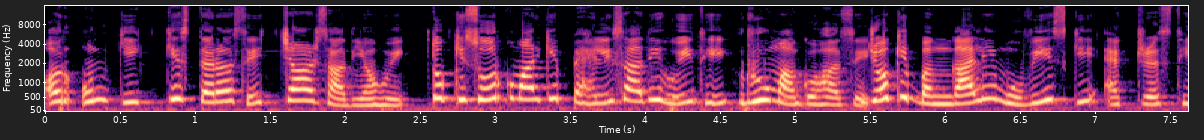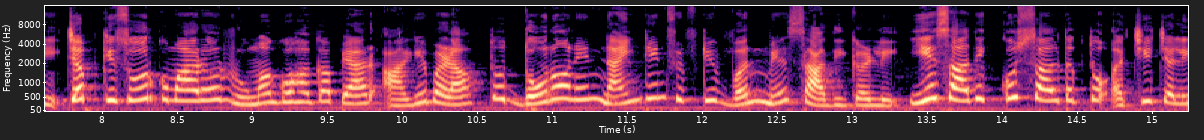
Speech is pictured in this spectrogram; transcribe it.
और उनकी किस तरह से चार शादियाँ हुई। तो किशोर कुमार की पहली शादी हुई थी रूमा गुहा से, जो कि बंगाली मूवीज़ की एक्ट्रेस थी। जब किशोर कुमार और रूमा गुहा का प्यार आगे बढ़ा तो दोनों ने 1951 में शादी कर ली। ये शादी कुछ साल तक तो अच्छी चली,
